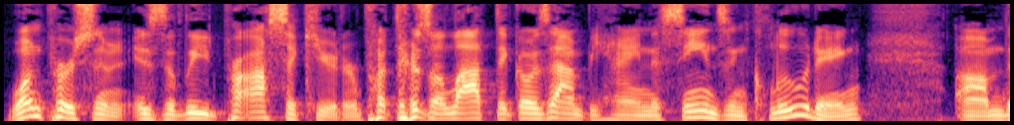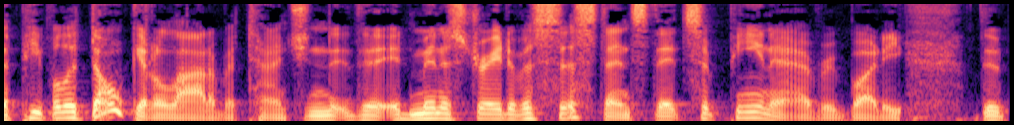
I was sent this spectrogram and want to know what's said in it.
one person is the lead prosecutor, but there's a lot that goes on behind the scenes, including um, the people that don't get a lot of attention, the, the administrative assistants that subpoena everybody, the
